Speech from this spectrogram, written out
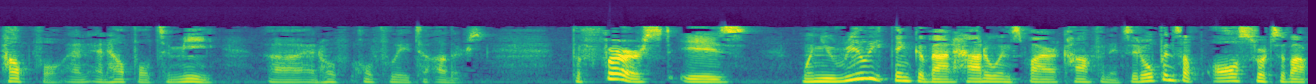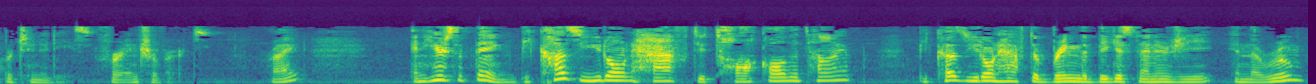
helpful and, and helpful to me uh, and ho- hopefully to others. The first is when you really think about how to inspire confidence, it opens up all sorts of opportunities for introverts, right? And here's the thing because you don't have to talk all the time, because you don't have to bring the biggest energy in the room,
